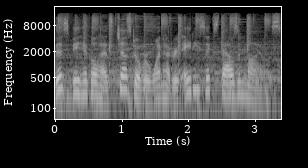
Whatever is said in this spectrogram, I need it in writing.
This vehicle has just over 186,000 miles.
